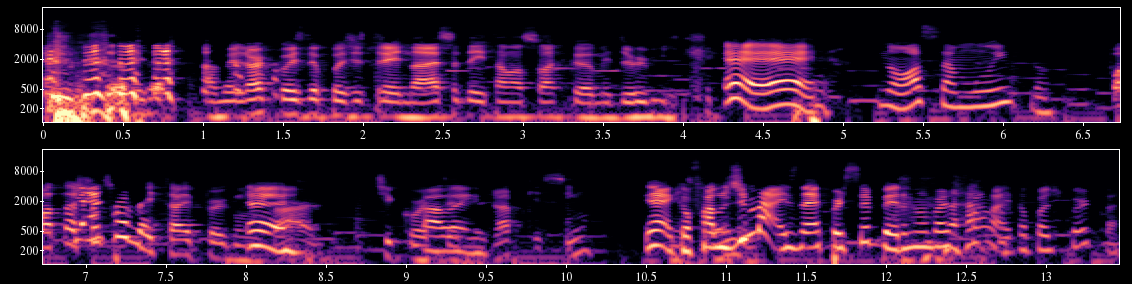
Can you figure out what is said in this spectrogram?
A melhor coisa depois de treinar é você deitar na sua cama e dormir. É, nossa, muito. Deixa eu aproveitar e perguntar. Te Fala aí. cortando já, porque sim. É, que eu falo demais, né? Perceberam que não pode falar, então pode cortar.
